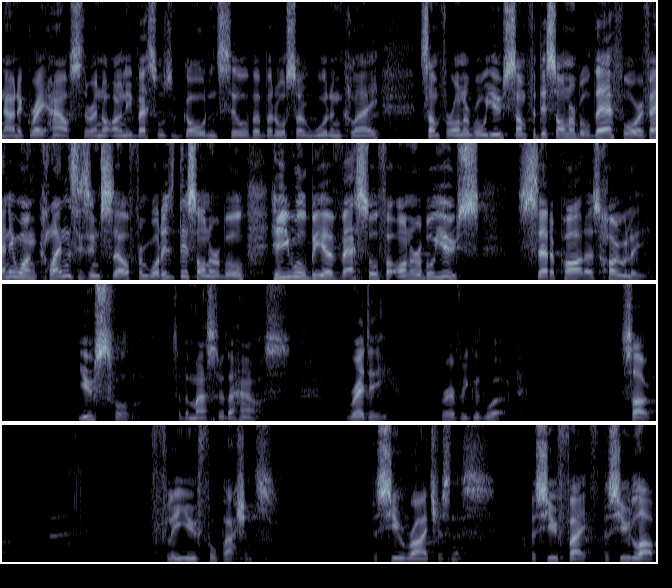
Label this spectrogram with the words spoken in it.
Now, in a great house, there are not only vessels of gold and silver, but also wood and clay, some for honorable use, some for dishonorable. Therefore, if anyone cleanses himself from what is dishonorable, he will be a vessel for honorable use set apart as holy, useful to the master of the house, ready for every good work. So, flee youthful passions, pursue righteousness, pursue faith, pursue love,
